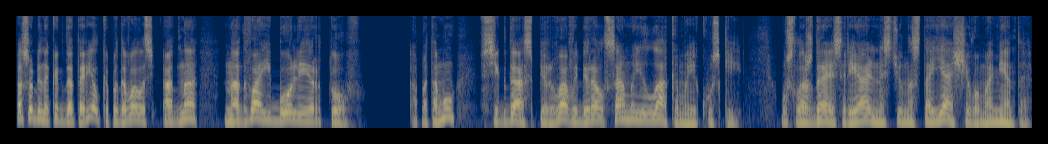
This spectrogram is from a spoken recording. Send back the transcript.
особенно когда тарелка подавалась одна на два и более ртов. А потому всегда сперва выбирал самые лакомые куски, услаждаясь реальностью настоящего момента,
